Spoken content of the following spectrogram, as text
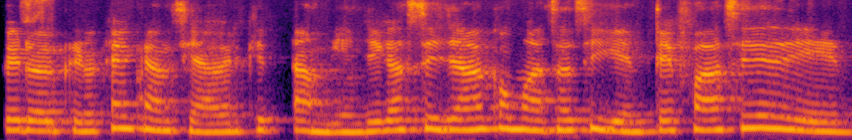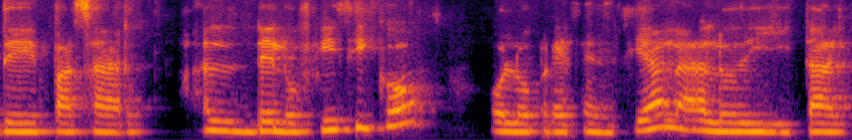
pero creo que alcancé a ver que también llegaste ya como a esa siguiente fase de, de pasar al, de lo físico o lo presencial a lo digital.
